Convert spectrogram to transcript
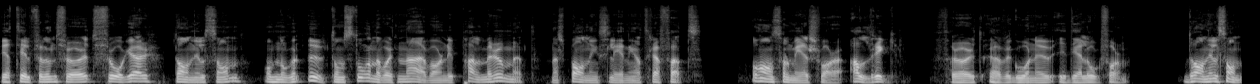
Vid ett tillfälle under förhöret frågar Danielsson om någon utomstående varit närvarande i Palmerummet när spaningsledningen har träffats och Hans Holmér svarar aldrig. Förhöret övergår nu i dialogform. Danielsson,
